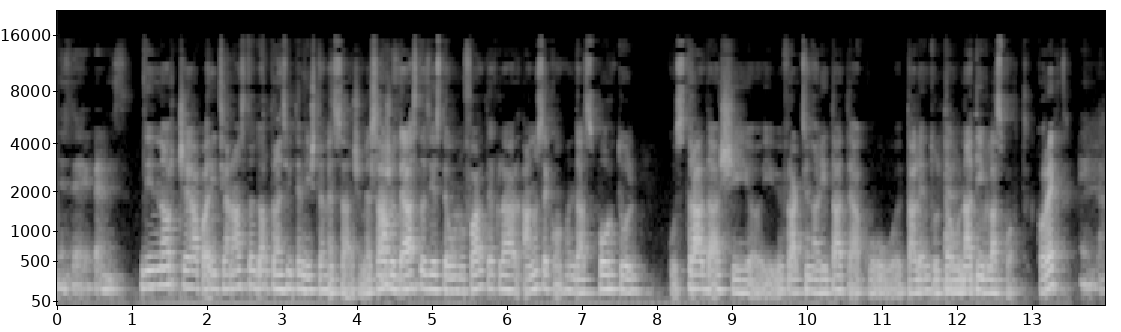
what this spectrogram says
ne este permis. Din orice apariția noastră doar transmitem niște mesaje. Mesajul de astăzi este unul foarte clar, a nu se confunda sportul cu strada și uh, infracționalitatea cu talentul tău da. nativ la sport. Corect? Exact.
